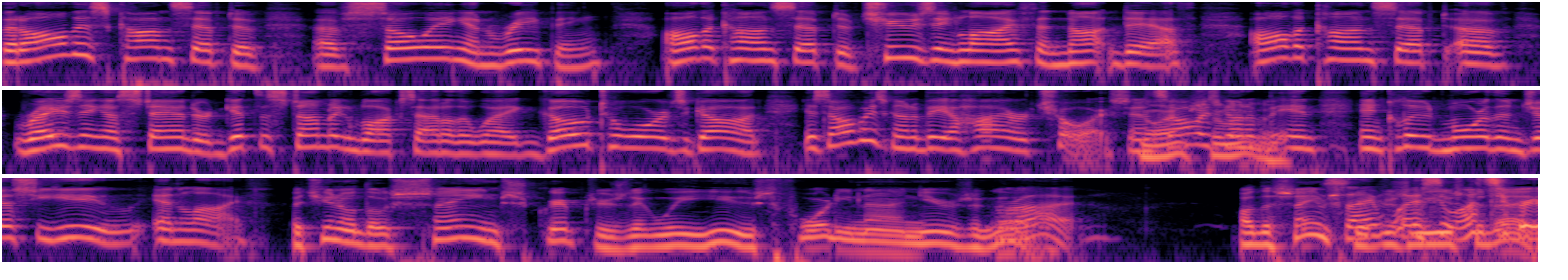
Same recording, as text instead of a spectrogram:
But all this concept of, of sowing and reaping, all the concept of choosing life and not death, all the concept of raising a standard, get the stumbling blocks out of the way, go towards God, is always going to be a higher choice. And No, it's always going to be in, include more than just you in life. But you know, those same scriptures that we used 49 years ago Right. are the same Same scriptures we use today. we're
